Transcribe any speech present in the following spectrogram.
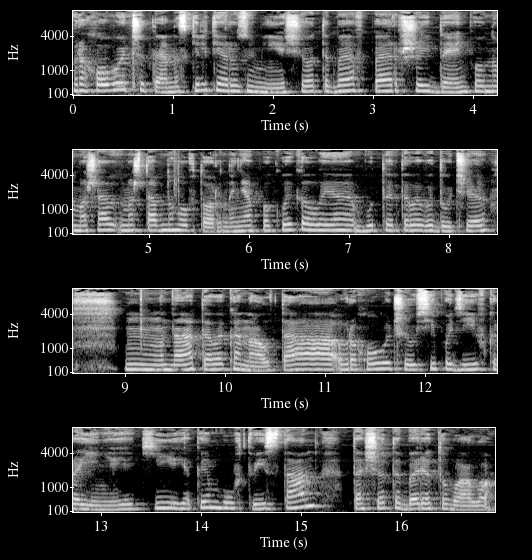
Враховуючи те, наскільки я розумію, що тебе в перший день повномасштабного вторгнення покликали бути телеведучою на телеканал, та враховуючи усі події в країні, які, яким був твій стан та що тебе рятувало?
